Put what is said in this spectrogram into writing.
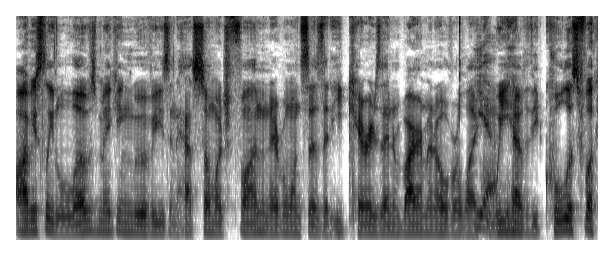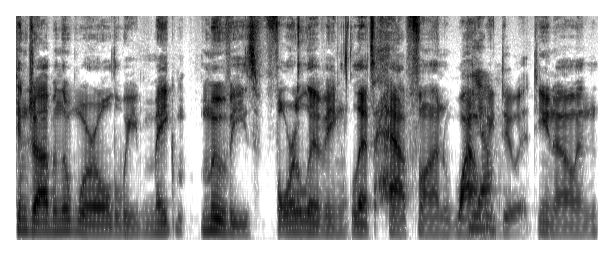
obviously loves making movies and has so much fun and everyone says that he carries that environment over like Yeah. we have the coolest fucking job in the world we make movies for a living let's have fun while Yeah. we do it you know and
